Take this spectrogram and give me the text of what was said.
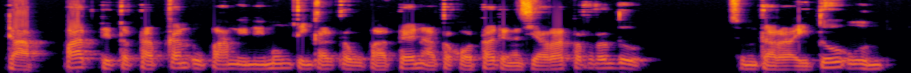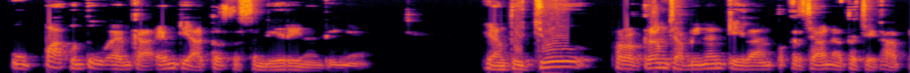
dapat ditetapkan upah minimum tingkat kabupaten atau kota dengan syarat tertentu. Sementara itu, upah untuk UMKM diatur tersendiri nantinya. Yang tujuh, program jaminan kehilangan pekerjaan atau JKP.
